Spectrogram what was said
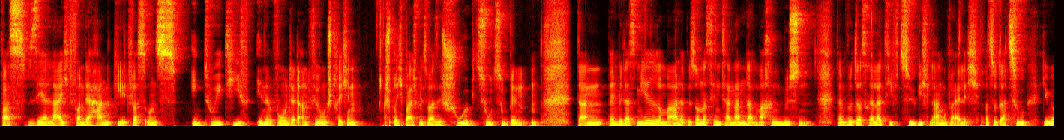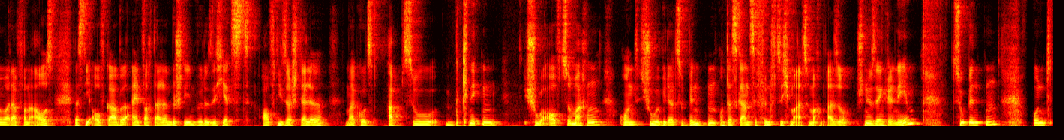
was sehr leicht von der Hand geht, was uns intuitiv innewohnt, in Anführungsstrichen, sprich beispielsweise Schuhe zuzubinden, dann, wenn wir das mehrere Male besonders hintereinander machen müssen, dann wird das relativ zügig langweilig. Also dazu gehen wir mal davon aus, dass die Aufgabe einfach darin bestehen würde, sich jetzt auf dieser Stelle mal kurz abzuknicken, Schuhe aufzumachen und Schuhe wieder zu binden und das Ganze 50 Mal zu machen. Also Schnürsenkel nehmen, zubinden und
